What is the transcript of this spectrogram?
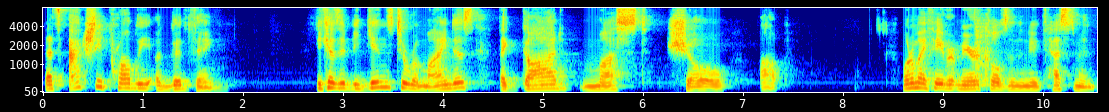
that's actually probably a good thing because it begins to remind us that God must show up. One of my favorite miracles in the New Testament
